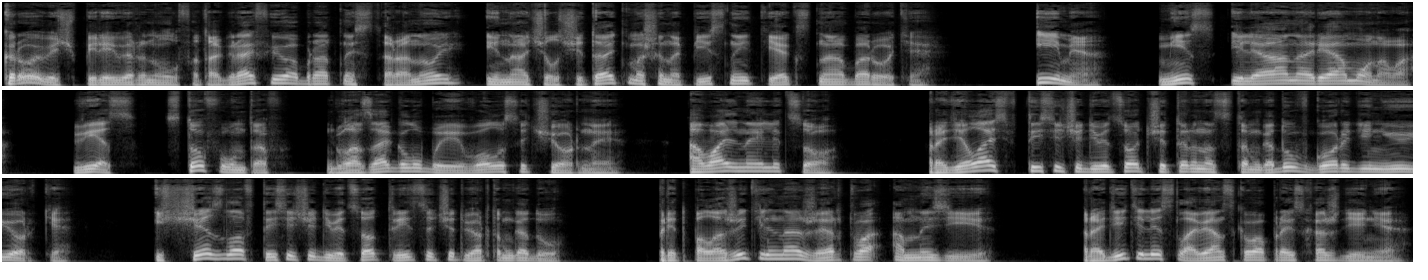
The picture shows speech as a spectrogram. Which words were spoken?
Крович перевернул фотографию обратной стороной и начал читать машинописный текст на обороте. Имя. Мисс Илиана Риамонова. Вес. 100 фунтов. Глаза голубые, волосы черные. Овальное лицо. Родилась в 1914 году в городе Нью-Йорке. Исчезла в 1934 году. Предположительно, жертва амнезии. Родители славянского происхождения.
